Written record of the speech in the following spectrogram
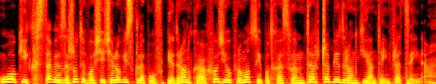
Łokik stawia zarzuty właścicielowi sklepów w Biedronkach. Chodzi o promocję pod hasłem Tarcza Biedronki antyinflacyjna.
